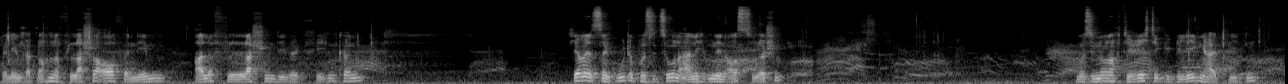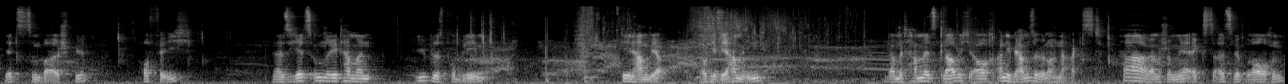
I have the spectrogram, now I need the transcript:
Wir nehmen gerade noch eine Flasche auf. Wir nehmen alle Flaschen, die wir kriegen können. Hier haben wir jetzt eine gute Position eigentlich, um den auszulöschen. Muss ich nur noch die richtige Gelegenheit bieten. Jetzt zum Beispiel. Hoffe ich. Wenn er sich jetzt umdreht, haben wir ein übles Problem. Den haben wir. Okay, wir haben ihn. Damit haben wir jetzt, glaube ich, auch... Ah, ne, wir haben sogar noch eine Axt. Ha, wir haben schon mehr Äxte, als wir brauchen.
